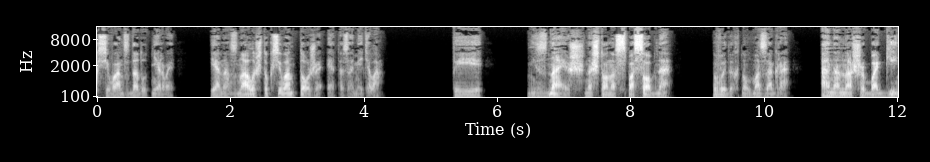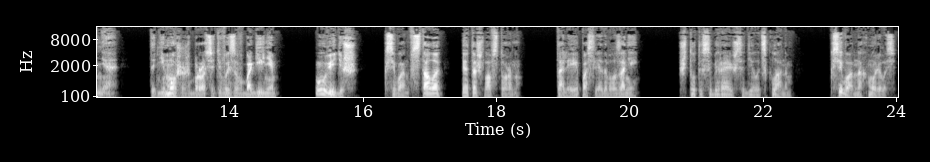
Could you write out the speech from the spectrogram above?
ксиван сдадут нервы. И она знала, что Ксиван тоже это заметила. — Ты не знаешь, на что она способна, — выдохнул Мазагра. — Она наша богиня. Ты не можешь бросить вызов богине. — Увидишь. Ксиван встала и отошла в сторону. Талея последовала за ней. — Что ты собираешься делать с кланом? Ксиван нахмурилась.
